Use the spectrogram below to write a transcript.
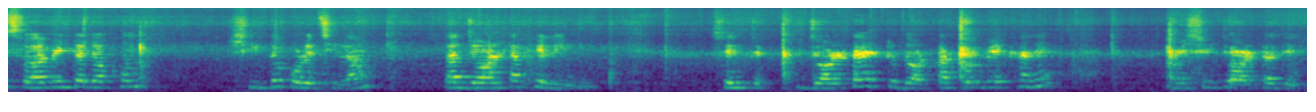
আমি সয়াবিনটা যখন সিদ্ধ করেছিলাম, তার জলটা ফেলিনি। সেই জলটা একটু দরকার পড়বে এখানে, আমি সেই জলটা দেব।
